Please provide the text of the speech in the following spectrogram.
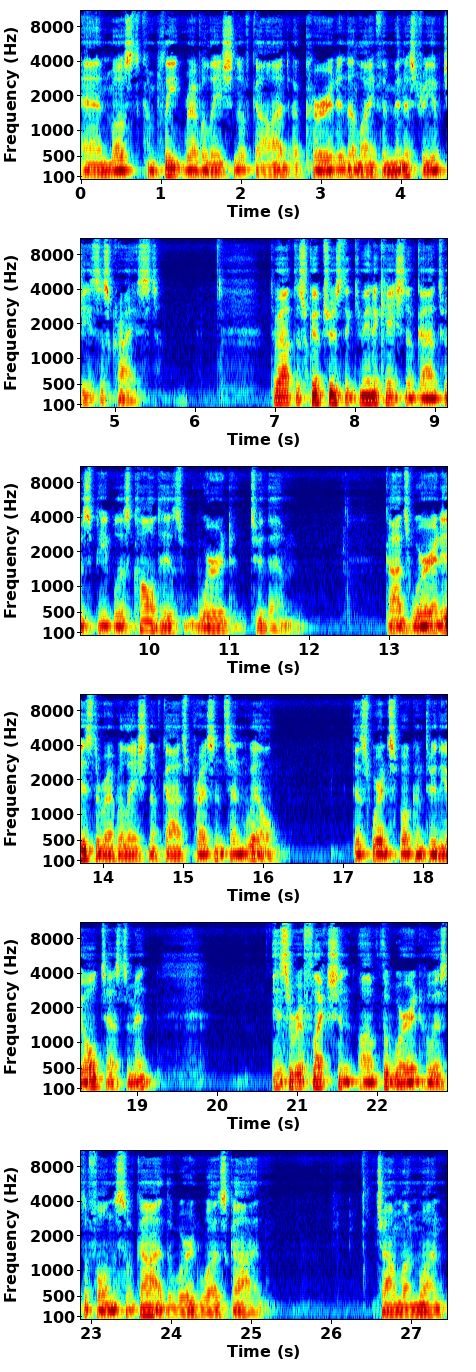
and most complete revelation of God occurred in the life and ministry of Jesus Christ. Throughout the scriptures, the communication of God to his people is called his word to them. God's word is the revelation of God's presence and will. This word spoken through the Old Testament is a reflection of the Word who is the fullness of God. The Word was God. John 1 1.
